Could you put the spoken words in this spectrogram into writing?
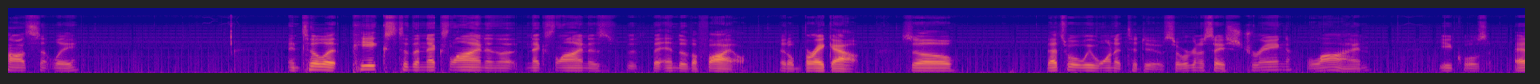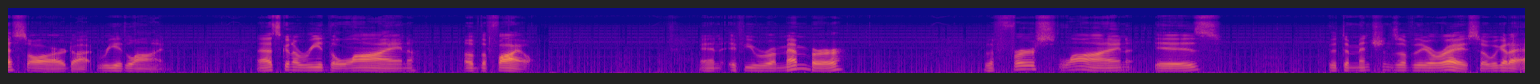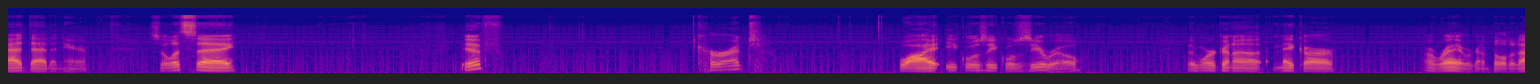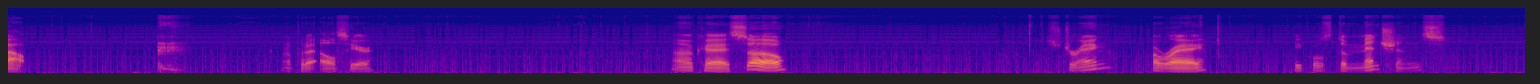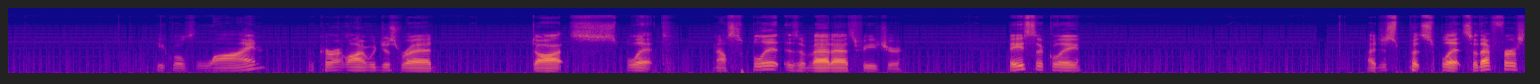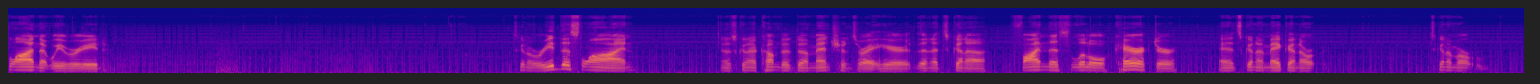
constantly until it peeks to the next line and the next line is the end of the file. It'll break out. So that's what we want it to do. So we're going to say string line equals sr dot read line. That's going to read the line of the file. And if you remember, the first line is the dimensions of the array. So we got to add that in here. So let's say if current y equals equals 0, then we're going to make our array. We're going to build it out. I'm to put an else here. Okay, so string array equals dimensions equals line, the current line we just read, dot split. Now split is a badass feature. Basically, I just put split. So that first line that we read, it's going to read this line, and it's going to come to dimensions right here. Then it's going to find this little character, and it's going to make an it's going to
